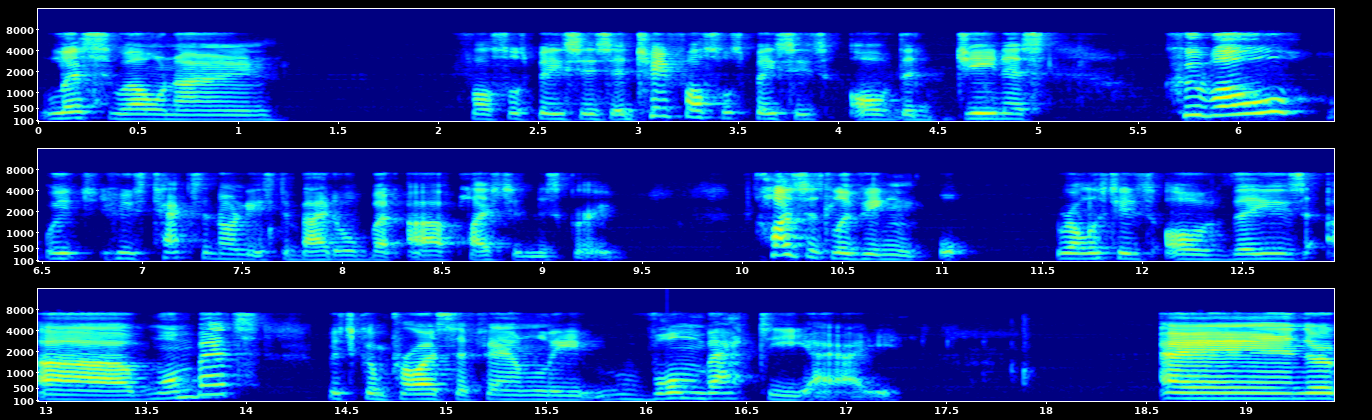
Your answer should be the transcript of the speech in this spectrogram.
less well-known fossil species, and two fossil species of the genus Koobor, which, whose taxonomy is debatable but are placed in this group. Closest living relatives of these are wombats, which comprise the family Vombatidae. And the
